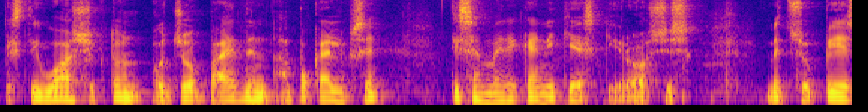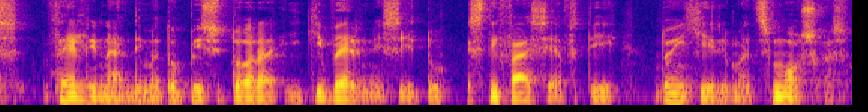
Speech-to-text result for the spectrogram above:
Στη Ουάσιγκτον ο Τζο Μπάιντεν αποκάλυψε τις αμερικανικές κυρώσεις με τις οποίες θέλει να αντιμετωπίσει τώρα η κυβέρνησή του στη φάση αυτή το εγχείρημα της Μόσχας.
